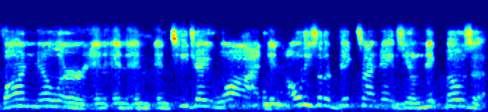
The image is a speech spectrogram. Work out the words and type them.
Von Miller and, and, and, and TJ Watt and all these other big time names, you know, Nick Bosa,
